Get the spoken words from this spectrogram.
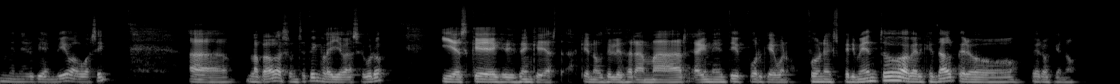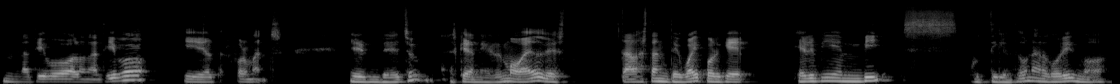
en Airbnb algo así. Ah, la palabra sunsetting la lleva seguro. Y es que, dicen que ya está, que no utilizarán más React Native porque, bueno, fue un experimento, a ver qué tal, pero, pero que no. Nativo a lo nativo y el performance. Y de hecho, es que a nivel mobile está bastante guay porque Airbnb utilizó un algoritmo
